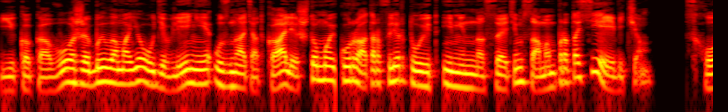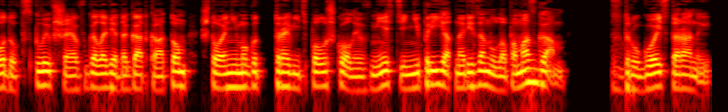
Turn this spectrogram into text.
И каково же было мое удивление узнать от Кали, что мой куратор флиртует именно с этим самым Протасеевичем. Сходу всплывшая в голове догадка о том, что они могут травить полшколы вместе, неприятно резанула по мозгам. С другой стороны,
